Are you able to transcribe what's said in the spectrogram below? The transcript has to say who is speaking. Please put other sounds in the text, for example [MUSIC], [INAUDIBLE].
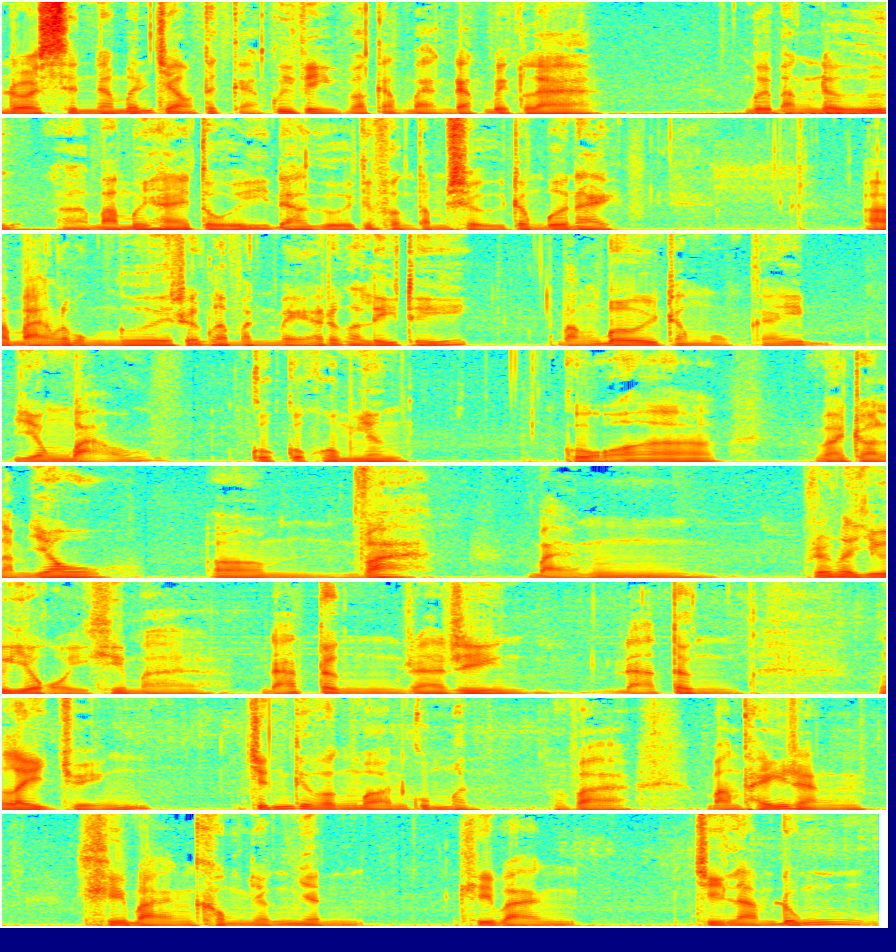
Speaker 1: Rồi xin à, mến chào tất cả quý vị và các bạn Đặc biệt là người bạn nữ à, 32 tuổi đã gửi cái phần tâm sự trong bữa nay. À, Bạn là một người rất là mạnh mẽ, rất là lý trí Bạn bơi trong một cái dông bão của cuộc hôn nhân Của à, vai trò làm dâu Và bạn rất là dữ dội khi mà đã từng ra riêng Đã từng lây chuyển chính cái vận mệnh của mình và bạn thấy rằng khi bạn không nhẫn nhịn, khi bạn chỉ làm đúng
